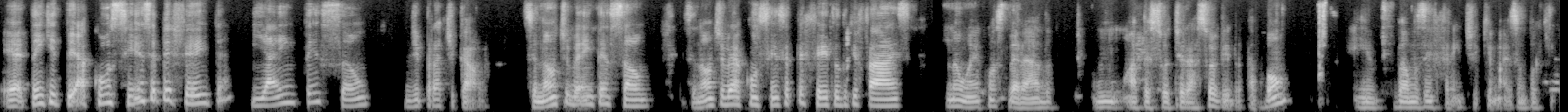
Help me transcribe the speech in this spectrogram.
é, tem que ter a consciência perfeita e a intenção de praticá-lo. Se não tiver a intenção, se não tiver a consciência perfeita do que faz, não é considerado um, a pessoa tirar a sua vida, tá bom? E vamos em frente aqui mais um pouquinho.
